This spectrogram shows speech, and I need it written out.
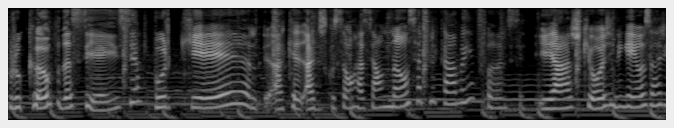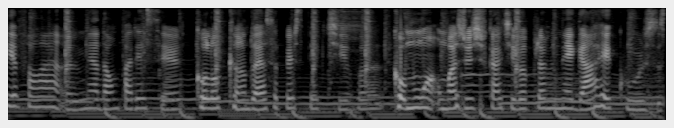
para o campo da ciência, porque a, a, discussão racial não se aplicava à infância. E acho que hoje ninguém ousaria falar, né, dar um parecer colocando essa perspectiva como uma, uma justificativa para negar recursos.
